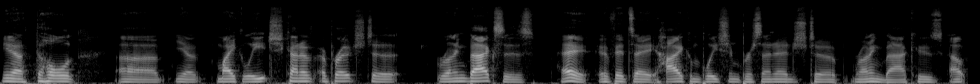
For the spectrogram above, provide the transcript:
you know, the whole uh, you know Mike Leach kind of approach to running backs is, hey, if it's a high completion percentage to running back who's out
